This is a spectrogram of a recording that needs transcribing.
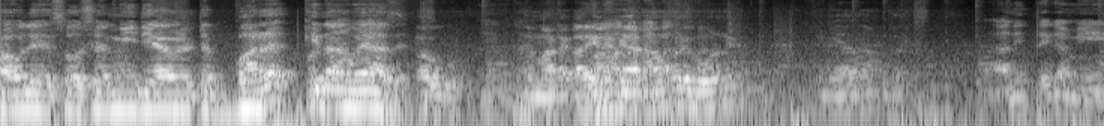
පවුලේ සෝෂල් මීඩියා වලට බර කෙනා ඔයාද ඔව්. මට කලින් මෙයා නම්බරේ ෆෝන් එක. මෙයා තමයි. අනිත් එක මේ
